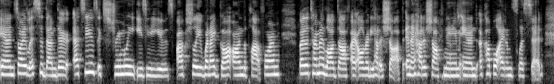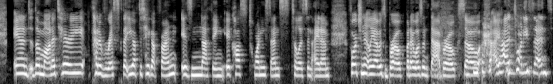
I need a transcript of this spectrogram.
And so I listed them. Their Etsy is extremely easy to use. Actually, when I got on the platform, by the time I logged off, I already had a shop and I had a shop name and a couple items listed. And the monetary kind of risk that you have to take up front is is nothing. It costs 20 cents to list an item. Fortunately, I was broke, but I wasn't that broke. So I had 20 cents.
